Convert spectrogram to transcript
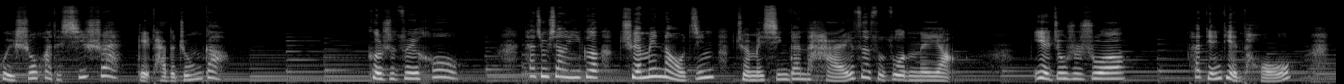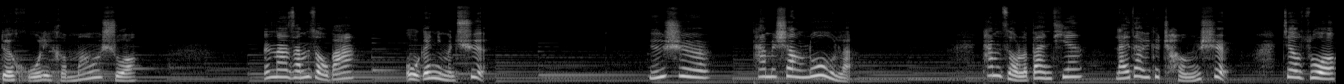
会说话的蟋蟀给他的忠告。可是最后，他就像一个全没脑筋、全没心肝的孩子所做的那样，也就是说，他点点头，对狐狸和猫说：“那咱们走吧，我跟你们去。”于是，他们上路了。他们走了半天，来到一个城市，叫做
